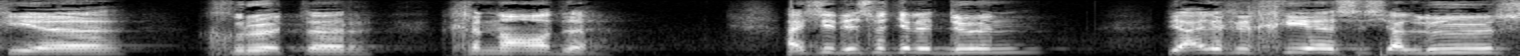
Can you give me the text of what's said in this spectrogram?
gee groter genade. Hy sê dis wat julle doen. Die Heilige Gees is jaloers.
